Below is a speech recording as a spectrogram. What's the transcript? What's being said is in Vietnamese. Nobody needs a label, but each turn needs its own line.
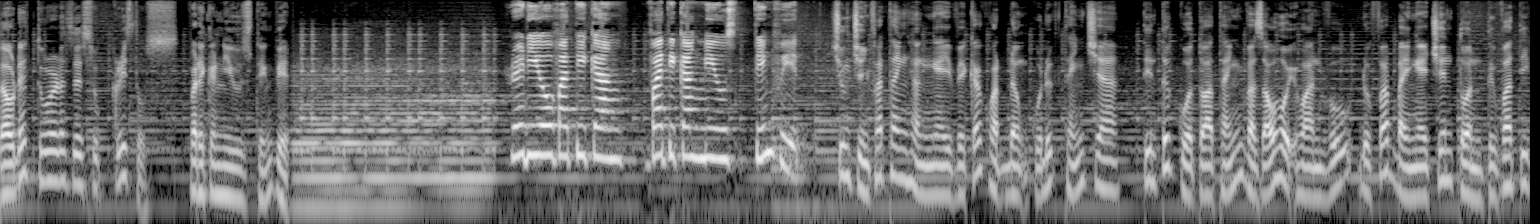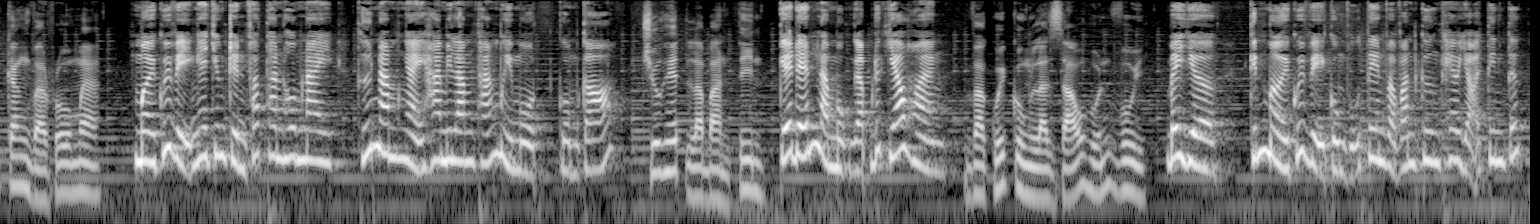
Laudetur Jesu Christus, Vatican News tiếng Việt.
Radio Vatican, Vatican News tiếng Việt.
Chương trình phát thanh hàng ngày về các hoạt động của Đức Thánh Cha, tin tức của Tòa Thánh và Giáo hội Hoàn Vũ được phát 7 ngày trên tuần từ Vatican và Roma.
Mời quý vị nghe chương trình phát thanh hôm nay, thứ năm ngày 25 tháng 11, gồm có
Trước hết là bản tin
Kế đến là một gặp Đức Giáo Hoàng
và cuối cùng là giáo huấn vui.
Bây giờ, kính mời quý vị cùng Vũ Tiên và Văn Cương theo dõi tin tức.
